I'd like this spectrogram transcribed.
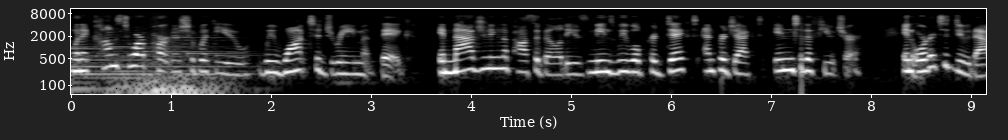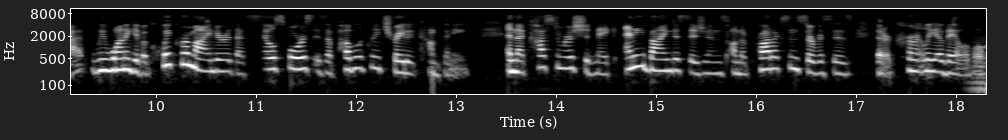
When it comes to our partnership with you, we want to dream big. Imagining the possibilities means we will predict and project into the future. In order to do that, we want to give a quick reminder that Salesforce is a publicly traded company and that customers should make any buying decisions on the products and services that are currently available.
